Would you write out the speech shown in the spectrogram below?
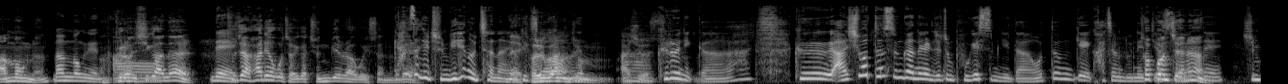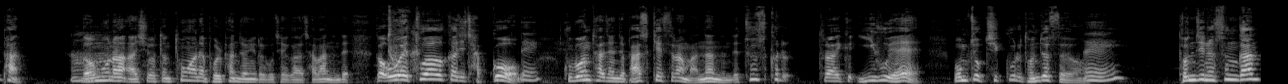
맘먹는 맘먹는 어, 그런 어. 시간을 네. 투자하려고 저희가 준비를 하고 있었는데 항상 준비해 놓잖아요. 네, 결과는 좀 아, 아쉬웠어요. 그러니까 아, 그 아쉬웠던 순간을 이제 좀 보겠습니다. 어떤 게 가장 눈에 띄었어요? 첫 번째는 네. 심판. 아. 너무나 아쉬웠던 통한의 볼 판정이라고 제가 잡았는데 그러니까 5회 투아웃까지 잡고 네. 9번 타자 이제 바스케스랑 만났는데 투 스트라이크 이후에 몸쪽 직구를 던졌어요. 네. 던지는 순간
